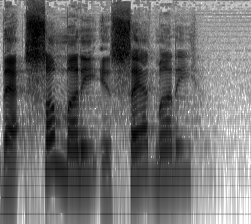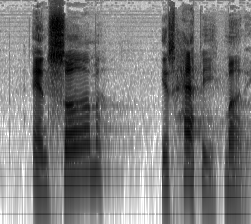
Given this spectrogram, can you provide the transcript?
that some money is sad money and some is happy money.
